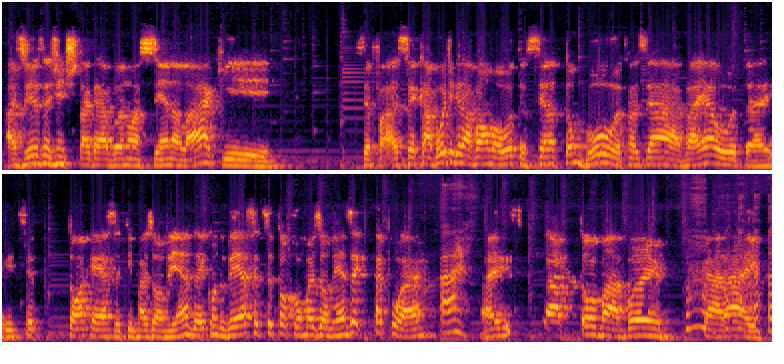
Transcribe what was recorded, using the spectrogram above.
Às vezes a gente tá gravando uma cena lá que você, você acabou de gravar uma outra cena tão boa, fazer, ah, vai a outra. Aí você toca essa aqui mais ou menos, aí quando vê essa que você tocou mais ou menos, é que vai pro ar. ah, Aí você tá, toma banho, caralho.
